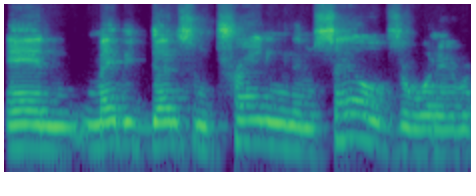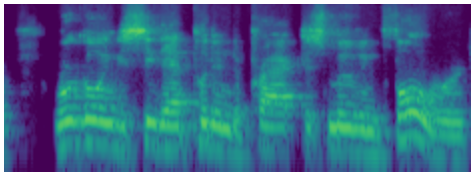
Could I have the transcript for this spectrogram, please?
and maybe done some training themselves or whatever. We're going to see that put into practice moving forward.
